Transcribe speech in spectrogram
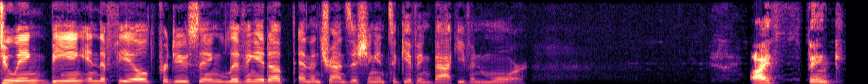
Doing, being in the field, producing, living it up, and then transitioning into giving back even more. I think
